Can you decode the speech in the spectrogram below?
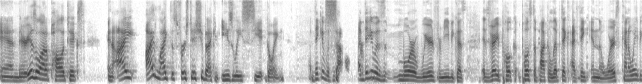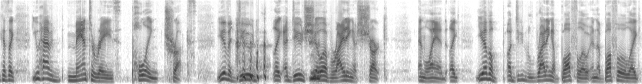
and there is a lot of politics and i i like this first issue but i can easily see it going I think it was. South. I think it was more weird for me because it's very po- post-apocalyptic. I think in the worst kind of way because like you have manta rays pulling trucks. You have a dude like a dude show up riding a shark and land. Like you have a, a dude riding a buffalo and the buffalo like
